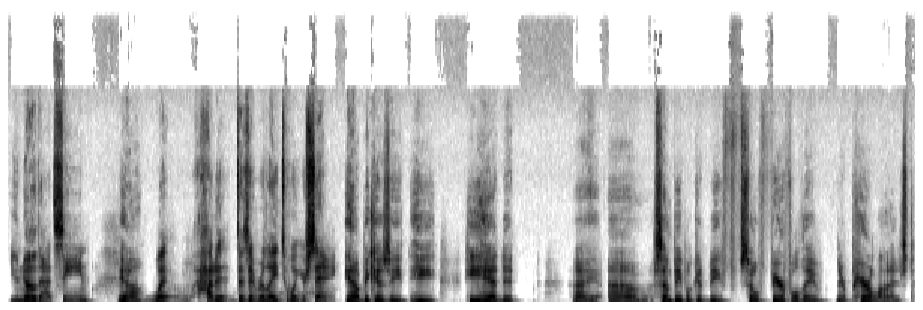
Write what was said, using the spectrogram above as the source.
you know that scene. Yeah. What how do, does it relate to what you're saying? Yeah, because he he he had to uh, uh, some people could be so fearful they they're paralyzed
